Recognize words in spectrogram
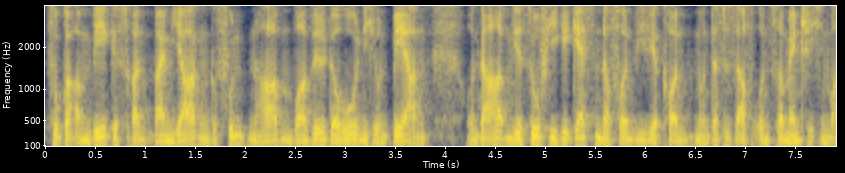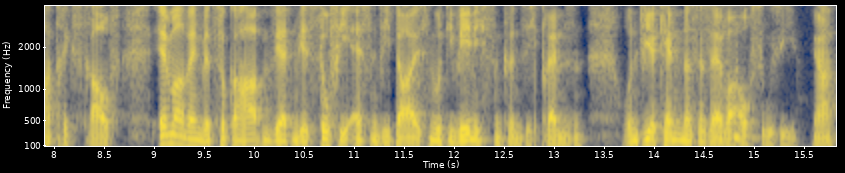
Zucker am Wegesrand beim Jagen gefunden haben, war wilder Honig und Beeren. Und da haben wir so viel gegessen davon, wie wir konnten. Und das ist auf unserer menschlichen Matrix drauf. Immer wenn wir Zucker haben, werden wir so viel essen, wie da ist. Nur die wenigsten können sich bremsen. Und wir kennen das ja selber auch, Susi. Ja.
